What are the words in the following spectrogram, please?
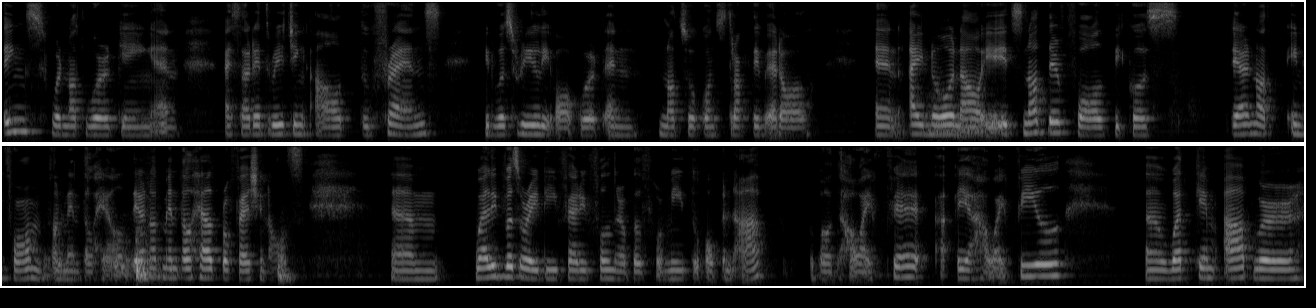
things were not working and I started reaching out to friends, it was really awkward and not so constructive at all. And I know now it's not their fault because they're not informed on mental health. They're not mental health professionals. Um, well, it was already very vulnerable for me to open up about how I feel, uh, yeah, how I feel. Uh, what came up were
